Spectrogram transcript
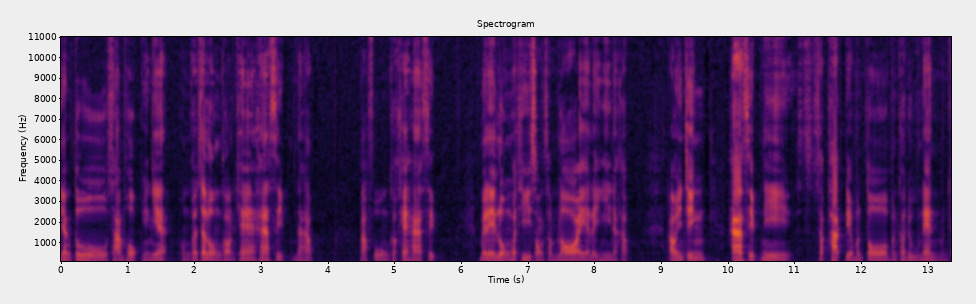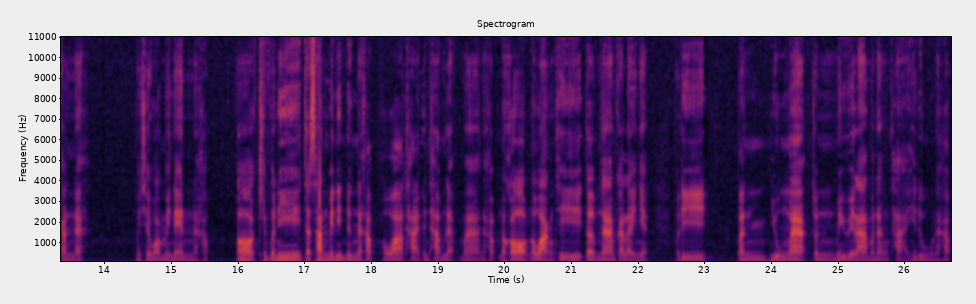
อย่างตู้สามหกอย่างเงี้ย ผมก็จะลงก่อนแค่ห้าสิบนะครับปลาฟูงก็แค่ห้าสิบไม่ได้ลงมาทีสองสามร้อยอะไรอย่างนี้นะครับ เอาจริงๆห้าสิบนี่สักพักเดี๋ยวมันโตมันก็ดูแน่นเหมือนกันนะ ไม่ใช่ว่าไม่แน่นนะครับก็คลิปวันนี้จะสั้นไปนิดนึงนะครับ เพราะว่าถ่ายเป็นไทม์แลปมานะครับ แล้วก็ระหว่างที่เติมน้ำกับอะไรเงี้ยพอดี มันยุ่งมากจนไม่มีเวลามานั่งถ่ายให้ดูนะครับ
